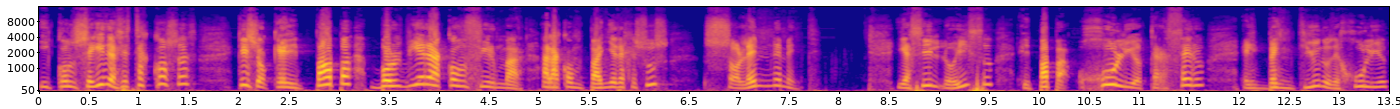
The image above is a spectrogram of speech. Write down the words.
Y conseguidas estas cosas, quiso que el Papa volviera a confirmar a la compañía de Jesús solemnemente. Y así lo hizo el Papa Julio III el 21 de julio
